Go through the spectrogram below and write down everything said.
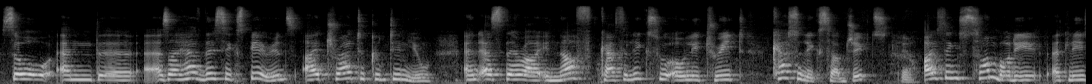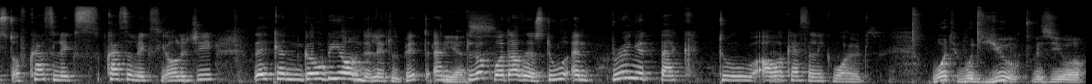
So, and uh, as I have this experience, I try to continue. And as there are enough Catholics who only treat Catholic subjects, Yeah. I think somebody, at least of Catholics, Catholic theology, they can go beyond a little bit and Yes. look what others do and bring it back to our Catholic world. What would you, with your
